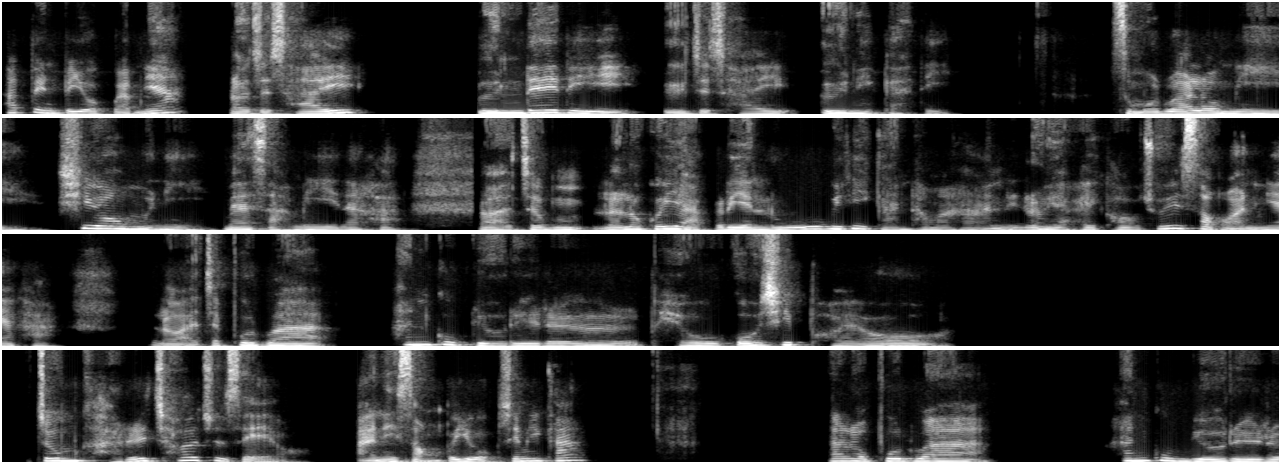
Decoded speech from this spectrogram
ถ้าเป็นประโยคแบบเนี้ย เราจะใช้อืนได้ดี หรือจะใช้อืนิกาดี สมมติว่าเรามีชิโอมนีแม่สามีนะคะเราอาจจะแล้วเราก็อยากเรียนรู้วิธีการทำอาหารเราอยากให้เขาช่วยสอนเนี้ยค่ะ เราอาจจะพูดว่าฮันกุกโยเรเรเพลโกชิพอยจุมขาเรชอจูเซลอันนี้สองประโยคใช่ไหมคะ ถ้าเราพูดว่าฮันกุกโยเรเร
